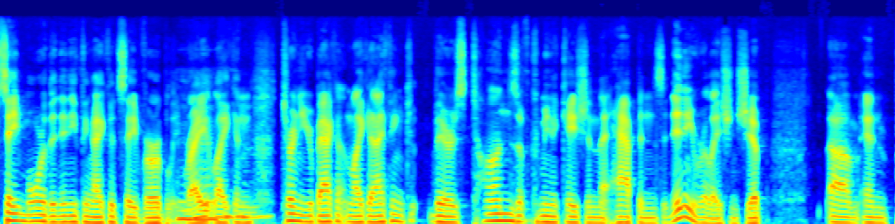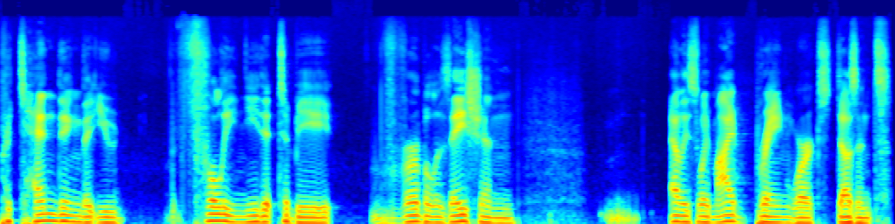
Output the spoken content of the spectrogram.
say more than anything I could say verbally, right? Like, and turning your back on, like, and I think there's tons of communication that happens in any relationship, um, and pretending that you fully need it to be verbalization, at least the way my brain works, doesn't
